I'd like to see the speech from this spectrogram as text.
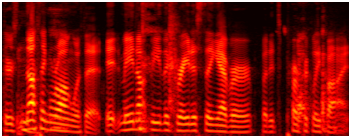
There's nothing wrong with it. It may not be the greatest thing ever, but it's perfectly fine.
